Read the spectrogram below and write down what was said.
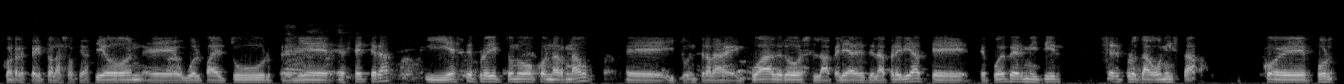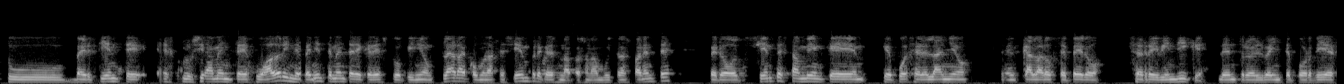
con respecto a la asociación, eh, World del Tour, Premier, etcétera, y este proyecto nuevo con Arnau eh, y tu entrada en cuadros, la pelea desde la previa, te, te puede permitir ser protagonista por tu vertiente exclusivamente jugador, independientemente de que des tu opinión clara, como lo hace siempre, que eres una persona muy transparente, pero sientes también que, puede ser el año en el que Álvaro Cepero se reivindique dentro del 20 por 10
